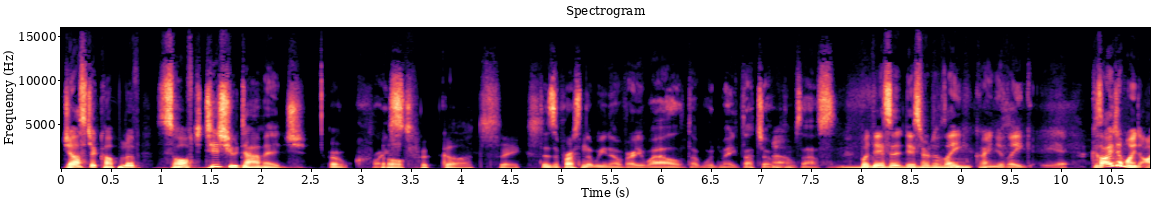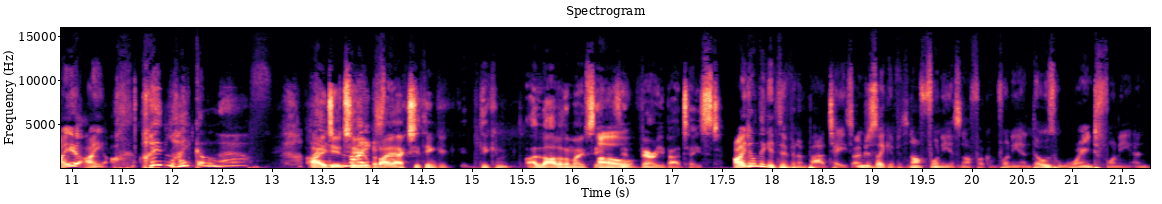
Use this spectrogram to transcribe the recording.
just a couple of soft tissue damage. oh Christ! Oh, Christ. for God's sakes. There's a person that we know very well that would make that Oh. joke themselves. But this this sort of like kind of like because I don't mind. I I I like a laugh. I, do too, like but I actually think they can. A lot of them I've seen is Oh. in very bad taste. I don't think it's even in bad taste. I'm just like if it's not funny, it's not fucking funny, and those weren't funny. And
